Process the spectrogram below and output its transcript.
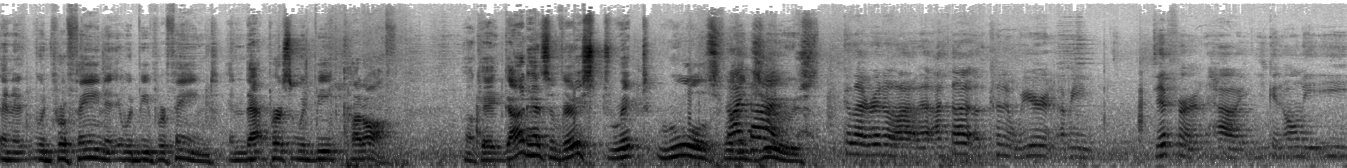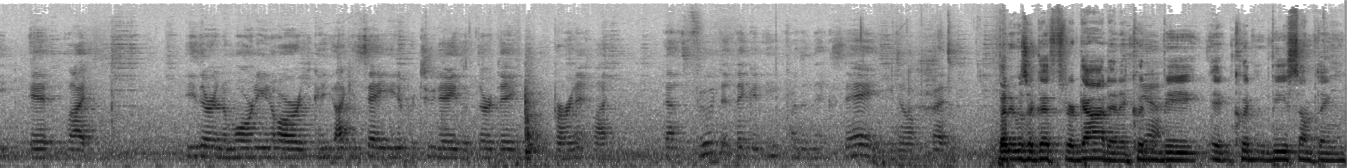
and it would profane it. It would be profaned, and that person would be cut off. Okay, God had some very strict rules for I the thought- Jews. Because I read a lot of that, I thought it was kind of weird, I mean, different how you can only eat it like either in the morning or you can, like you say, eat it for two days, the third day burn it, like, that's food that they could eat for the next day, you know, but, But it was a gift for God, and it couldn't Yeah. be it couldn't be something.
